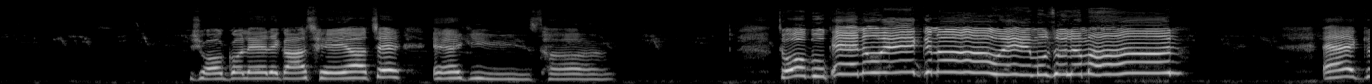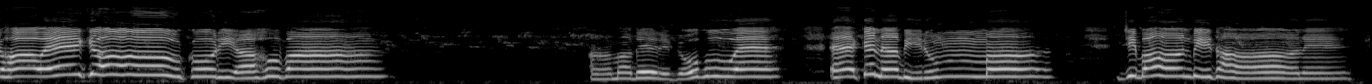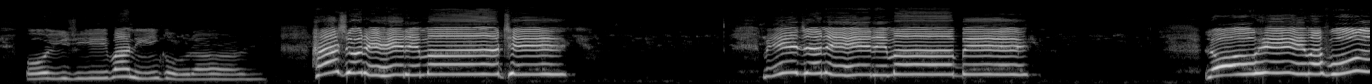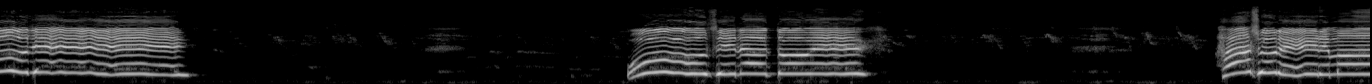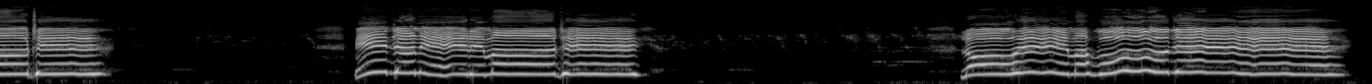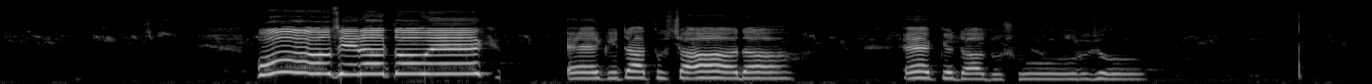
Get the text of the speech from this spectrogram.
সকলের কাছে আছে একই স্থান। তবু কেন এক নয় মুসলমান? এক হও এক হও করি আহ্বান। আমাদের প্রভু এক এক নবীর জীবন বিধানে ওই জীবানী কোরআন হাসরের মাঠে মেজানের মাপে লৌহে মাহফুজে ও সিরাত এক হাসরের মাঠে মিজানের মাঝে লোহে মাহফুজে বলছিরা তো এক একটা তো সাদা একটা তো সূর্য।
